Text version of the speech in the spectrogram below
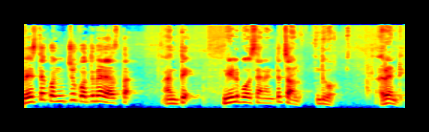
వేస్తే కొంచెం కొత్తిమీర వేస్తా. అంతే. నీళ్ళు పోసానంటే చాలు. ఇదిగో రండి.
